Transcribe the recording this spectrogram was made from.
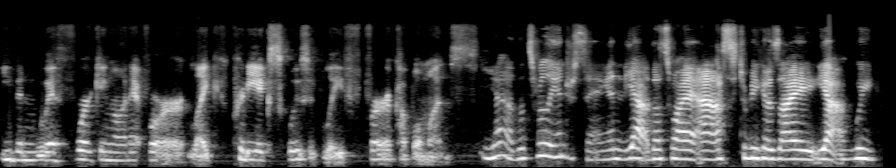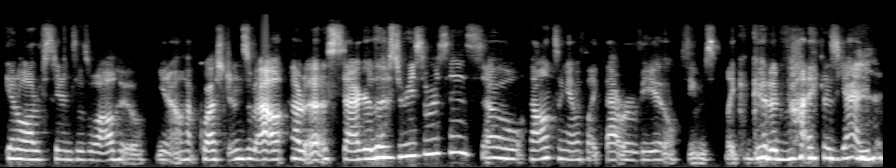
even with working on it for like pretty exclusively for a couple months. Yeah, that's really interesting. And yeah, that's why I asked because I, yeah, we get a lot of students as well who, you know, have questions about how to stagger those resources. So balancing it with like that review seems like good advice because yeah, you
